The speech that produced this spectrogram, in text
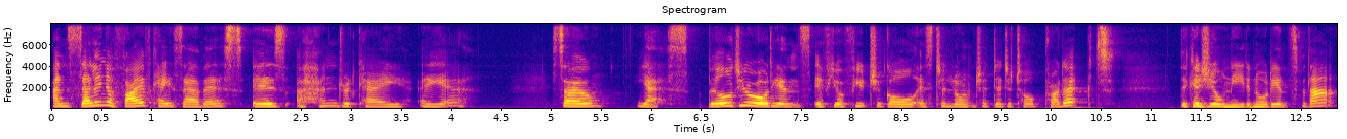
And selling a 5k service is 100k a year. So, yes, build your audience if your future goal is to launch a digital product, because you'll need an audience for that.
